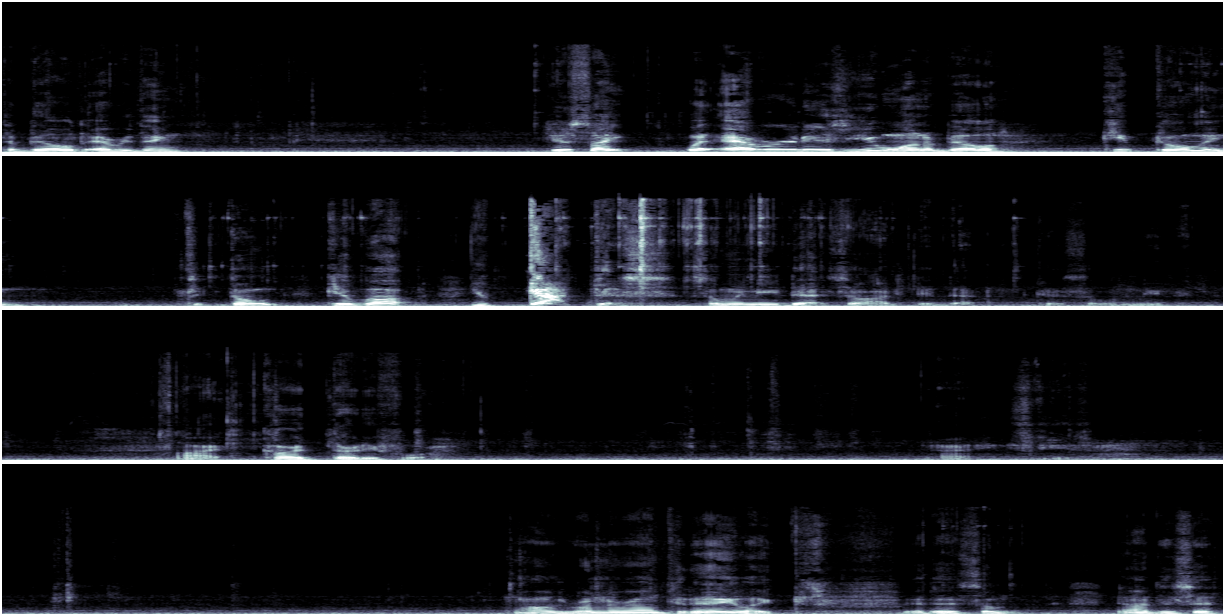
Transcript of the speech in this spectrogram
to build everything. Just like whatever it is you want to build, keep going. Don't give up. You got this. Someone need that. So I did that because someone needed it. All right, card 34. All right, excuse me. I was running around today like it is some, you know, I just said,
